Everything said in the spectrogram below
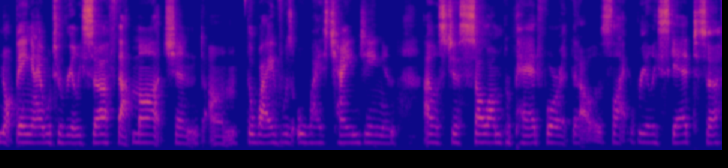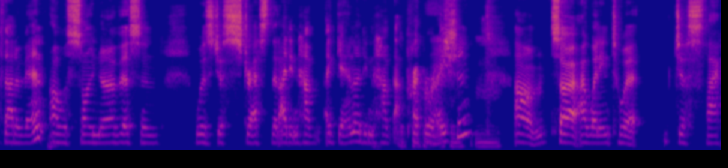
not being able to really surf that much and um the wave was always changing and I was just so unprepared for it that I was like really scared to surf that event. I was so nervous and was just stressed that I didn't have again, I didn't have that the preparation. Mm. Um, so I went into it just like,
